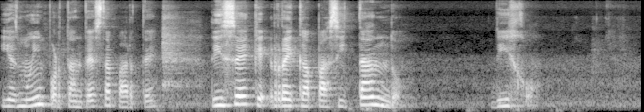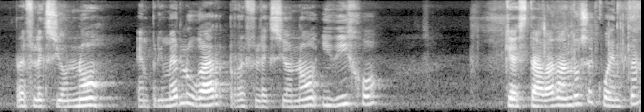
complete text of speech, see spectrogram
y es muy importante esta parte, dice que recapacitando, dijo, reflexionó, en primer lugar reflexionó y dijo que estaba dándose cuenta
